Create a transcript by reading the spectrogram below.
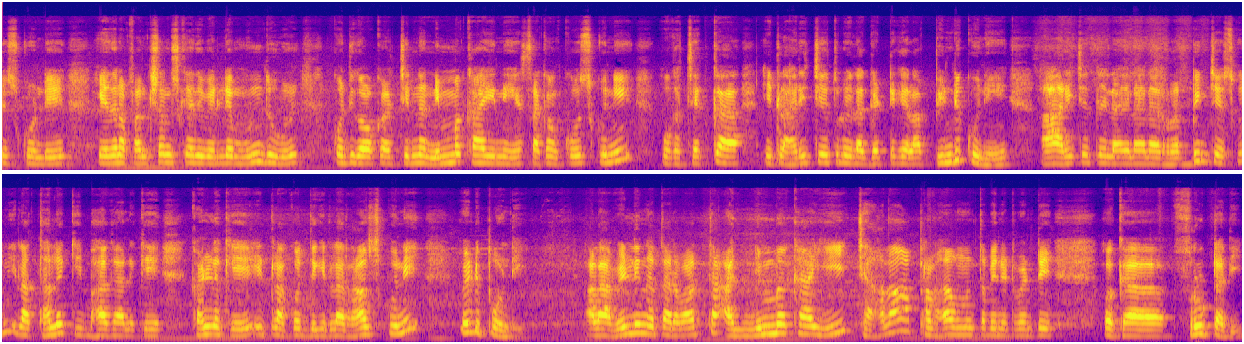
చేసుకోండి. ఏదైనా ఫంక్షన్స్కి అది వెళ్ళే ముందు కొద్దిగా ఒక చిన్న నిమ్మకాయని సగం కోసుకుని ఒక చెక్క ఇట్లా అరిచేతులు ఇలా గట్టిగా ఇలా పిండుకుని ఆ అరిచేతులు ఇలా ఇలా ఇలా రబ్బించేసుకుని ఇలా తలకి భాగానికి కళ్ళకి ఇట్లా కొద్దిగా ఇట్లా రాసుకుని వెళ్ళిపోండి. అలా వెళ్ళిన తర్వాత ఆ నిమ్మకాయ చాలా ప్రభావవంతమైనటువంటి ఒక ఫ్రూట్ అది.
